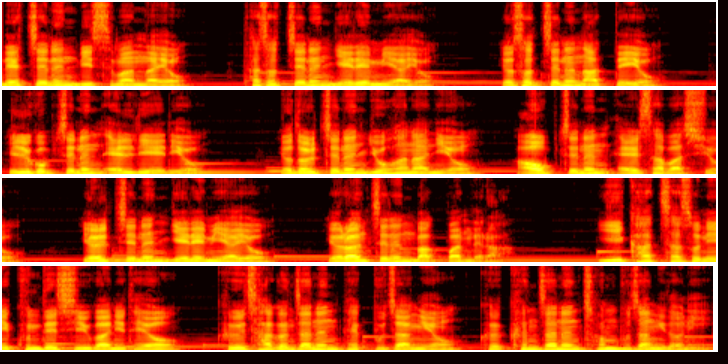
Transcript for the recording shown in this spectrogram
넷째는 미스만나요. 다섯째는 예레미야요. 여섯째는 아떼요. 일곱째는 엘리엘이요. 여덟째는 요하나니요. 아홉째는 엘사바시요. 열째는 예레미야요. 열한째는 막반네라. 이 가차손이 군대 지휘관이 되어 그 작은 자는 백부장이요. 그 큰 자는 천부장이더니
